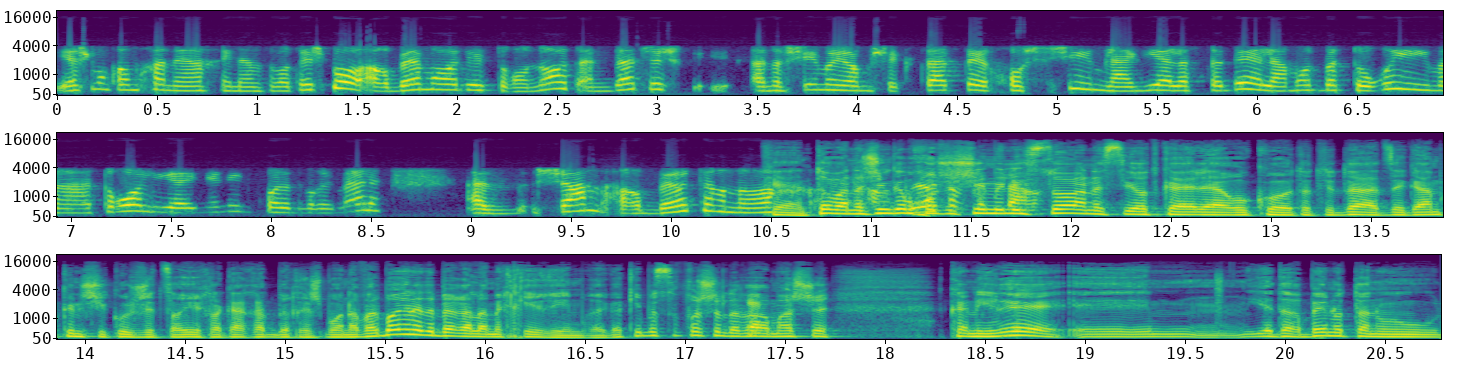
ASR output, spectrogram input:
יש מקום חניה חינם, זאת אומרת, יש פה הרבה מאוד יתרונות. אני יודעת שיש אנשים היום שקצת חוששים להגיע לשדה, לעמוד בתורים, הטרולי, העניינים, כל הדברים האלה, אז שם הרבה יותר נוח. כן, טוב, אנשים גם חוששים מלנסוע נסיעות כאלה ארוכות, את יודעת, זה גם כן שיקול שצריך לקחת בחשבון. אבל בואי נדבר על המחירים רגע, כי בסופו של דבר כן. מה שכנראה אה, ידרבן אותנו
